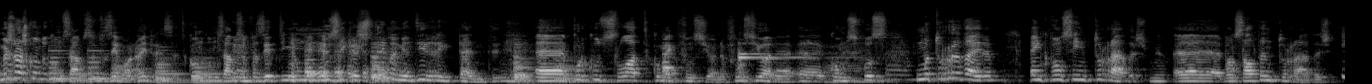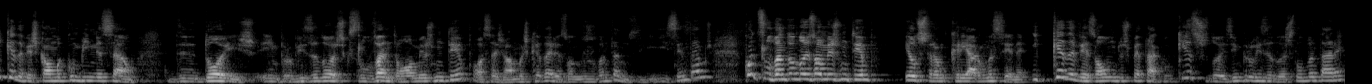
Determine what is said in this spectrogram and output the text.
Mas nós quando começámos a fazer, bom, não interessa, quando começámos a fazer tinha uma música extremamente irritante, ah, porque o slot como é que funciona? Funciona ah, como se fosse uma torradeira, em que vão saindo torradas, ah, vão saltando torradas, e cada vez que há uma combinação de dois improvisadores que se levantam ao mesmo tempo, ou seja, há umas cadeiras onde nos levantamos e, e sentamos, quando se levantam dois ao mesmo tempo, eles terão que criar uma cena. E cada vez ao longo do espetáculo que esses dois improvisadores se levantarem,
